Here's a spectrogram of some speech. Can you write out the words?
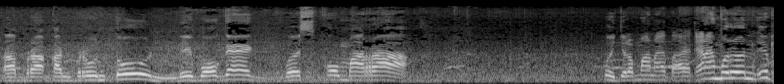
tabrakan beruntun di Bogeg bus Komara. Wih jalan mana eta ya keneh meureun ip.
